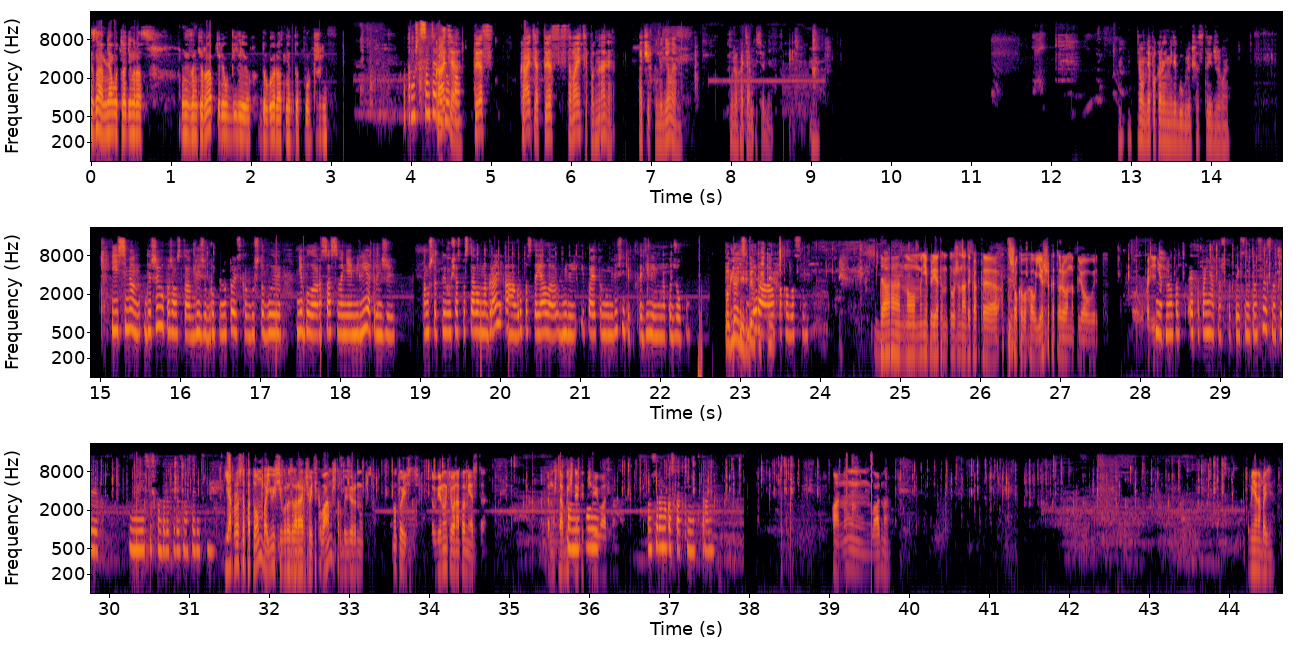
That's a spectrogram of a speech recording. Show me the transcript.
Не знаю, меня вот один раз не знаю, рапторы убили, другой раз нет пуджи. Катя, Тесс, Катя, Тесс, вставайте, погнали. Ачивку доделаем. Уже хотя бы сегодня. Ну, я пока не гуглю, сейчас стоит живой. И, Семен, держи его, пожалуйста, ближе группу на как бы, чтобы не было рассасывания мили от рыжи. Потому что ты его сейчас поставил на грань, а группа стояла в мили, и поэтому лишники подходили именно под жопу. Погнали, Да, пожалуйста. Да, но мне при этом тоже надо как-то от ауеша, который он наплевывает, Нет, ну это, это понятно, что ты с ним танцуешь, но ты не слишком далеко должен ходить. Я просто потом боюсь его разворачивать к вам, чтобы вернуть. Ну, то есть, вернуть его на то место. Потому что обычно это чревато. Он все равно как-то не странно. А, ну, ладно. У меня на базе.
